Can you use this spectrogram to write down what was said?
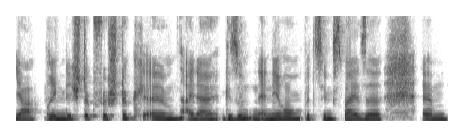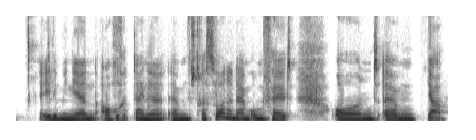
ja, bringen dich Stück für Stück ähm, einer gesunden Ernährung beziehungsweise ähm, eliminieren auch deine ähm, Stressoren in deinem Umfeld und ähm, ja,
